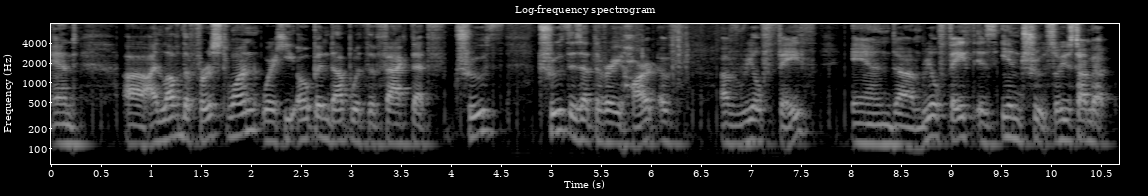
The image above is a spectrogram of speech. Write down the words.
And uh, I love the first one where he opened up with the fact that truth truth is at the very heart of of real faith, and um, real faith is in truth. So he was talking about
